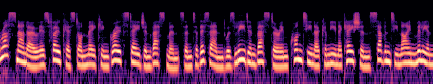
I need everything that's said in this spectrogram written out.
Rusnano is focused on making growth stage investments and to this end was lead investor in Quantenna Communications' $79 million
